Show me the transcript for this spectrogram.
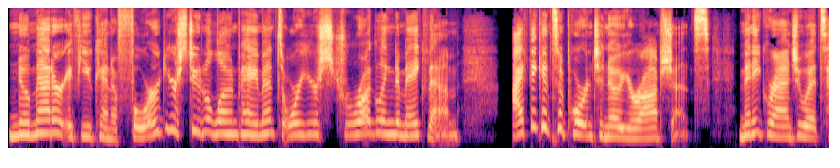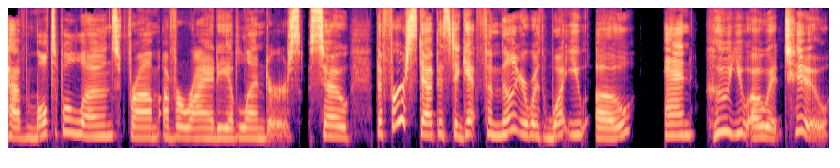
No matter if you can afford your student loan payments or you're struggling to make them, I think it's important to know your options. Many graduates have multiple loans from a variety of lenders. So the first step is to get familiar with what you owe and who you owe it to.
